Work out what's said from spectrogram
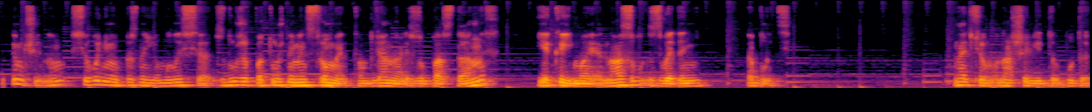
Таким чином, сьогодні ми познайомилися з дуже потужним інструментом для аналізу баз даних, який має назву зведені таблиці. На цьому наше відео буде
